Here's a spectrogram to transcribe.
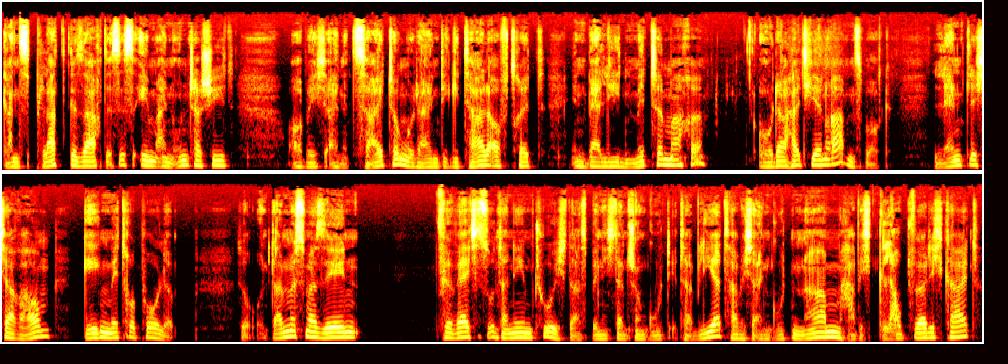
ganz platt gesagt, es ist eben ein Unterschied, ob ich eine Zeitung oder einen Digitalauftritt in Berlin Mitte mache oder halt hier in Ravensburg ländlicher Raum gegen Metropole. So, und dann müssen wir sehen, für welches Unternehmen tue ich das? Bin ich dann schon gut etabliert? Habe ich einen guten Namen? Habe ich Glaubwürdigkeit?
